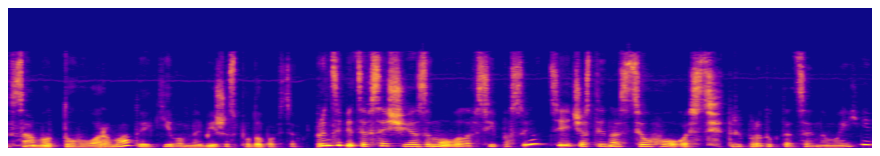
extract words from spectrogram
саме того аромату, який вам найбільше сподобався. В принципі, це все, що я замовила в цій посилці. Частина з цього, ось ці три продукти, це не мої.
